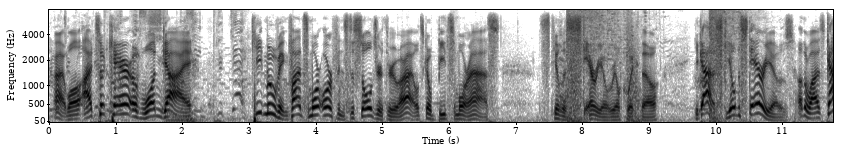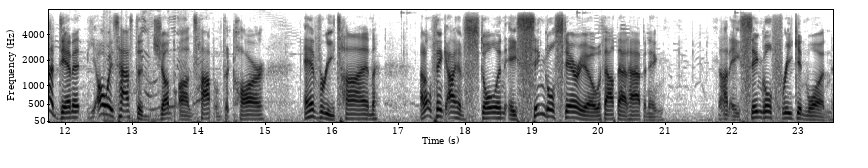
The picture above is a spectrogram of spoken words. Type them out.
Alright, well, I took care of one guy. Keep moving. Find some more orphans to soldier through. Alright, let's go beat some more ass. Steal this stereo real quick, though. You gotta steal the stereos. Otherwise, god damn it, he always has to jump on top of the car every time. I don't think I have stolen a single stereo without that happening. Not a single freaking one.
